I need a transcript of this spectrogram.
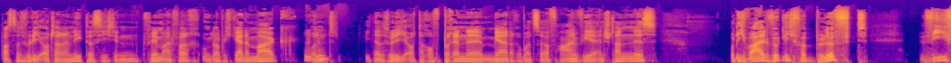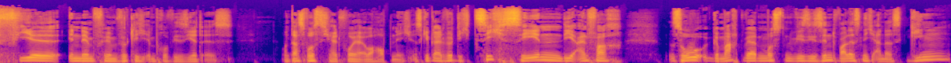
was natürlich auch daran liegt, dass ich den Film einfach unglaublich gerne mag mhm. und ich natürlich auch darauf brenne, mehr darüber zu erfahren, wie er entstanden ist. Und ich war halt wirklich verblüfft, wie viel in dem Film wirklich improvisiert ist. Und das wusste ich halt vorher überhaupt nicht. Es gibt halt wirklich zig Szenen, die einfach so gemacht werden mussten, wie sie sind, weil es nicht anders ging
